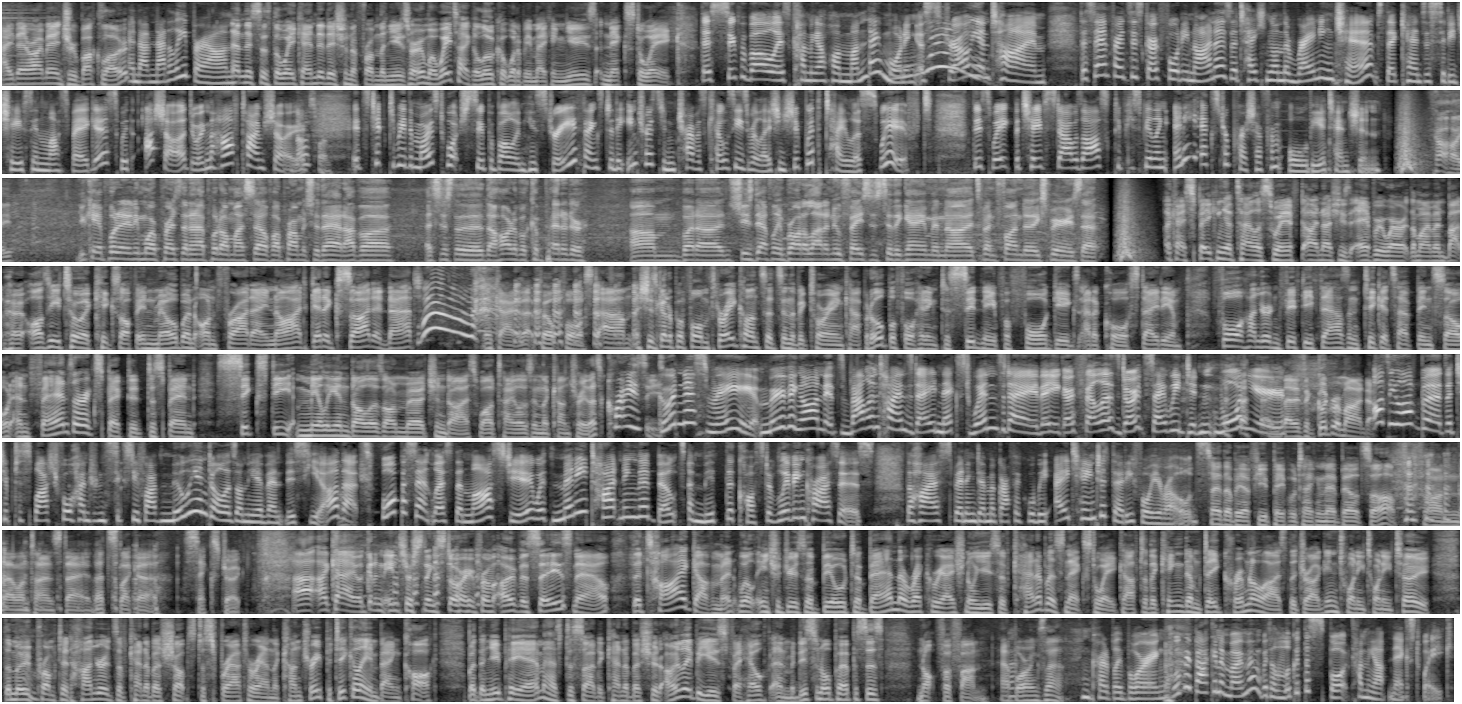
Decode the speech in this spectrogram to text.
Hey there, I'm Andrew Bucklow. And I'm Natalie Brown. And this is the weekend edition of From the Newsroom, where we take a look at what will be making news next week. The Super Bowl is coming up on Monday morning, Woo! Australian time. The San Francisco 49ers are taking on the reigning champs, the Kansas City Chiefs in Las Vegas, with Usher doing the halftime show. Nice one. It's tipped to be the most watched Super Bowl in history, thanks to the interest in Travis Kelce's relationship with Taylor Swift. This week, the Chiefs star was asked if he's feeling any extra pressure from all the attention. Oh, you can't put any more pressure than I put on myself. I promise you that. I've uh, that's just the the heart of a competitor. Um, but uh, she's definitely brought a lot of new faces to the game, and uh, it's been fun to experience that. Okay, speaking of Taylor Swift, I know she's everywhere at the moment, but her Aussie tour kicks off in Melbourne on Friday night. Get excited, Nat. Woo! Okay, that felt forced. Um, she's going to perform three concerts in the Victorian capital before heading to Sydney for four gigs at Accor Stadium. 450,000 tickets have been sold, and fans are expected to spend $60 million on merchandise while Taylor's in the country. That's crazy. Goodness me. Moving on, it's Valentine's Day next Wednesday. There you go, fellas. Don't say we didn't warn on you. that is a good reminder. Aussie Lovebirds are tipped to splash $465 million on the event this year. That's 4% less than last year, with many tightening their belts amid the cost of living crisis. The highest spending demographic will be 18 to 34 year olds. So there'll be a few people taking their belts off on Valentine's Day. That's like a sex joke. Uh, okay, I've got an interesting story from overseas now. The Thai government will introduce a bill to ban the recreational use of cannabis next week after the kingdom decriminalised the drug in 2022. The move hmm. prompted hundreds of cannabis shops to sprout around the country, particularly in Bangkok. But the new PM has decided cannabis should only be used for health and medicinal purposes, not for fun. How boring is that? Incredibly boring. We'll be back in a moment with a look at the sport coming up next week.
